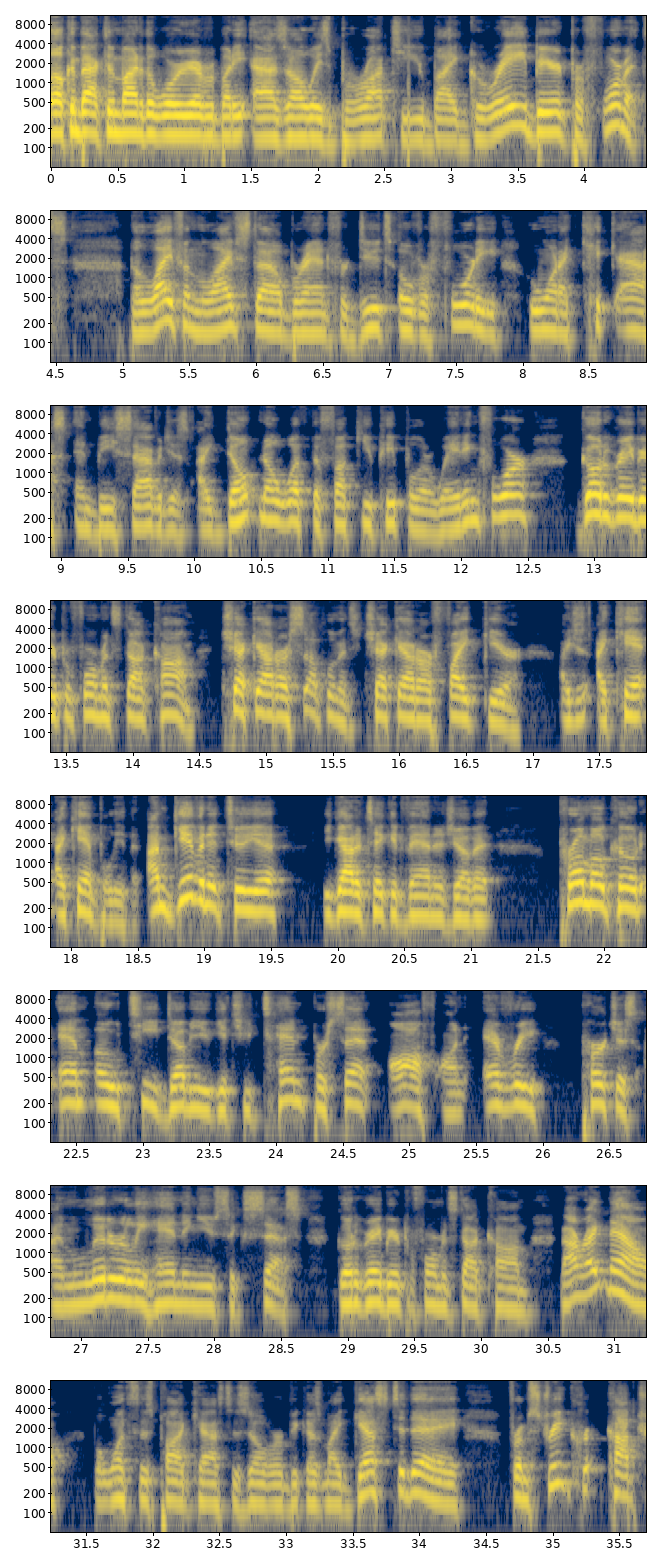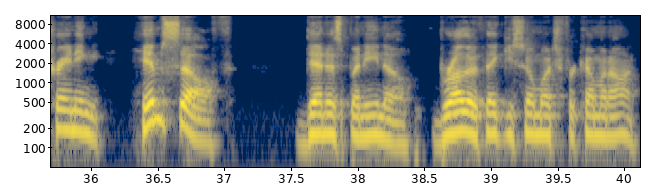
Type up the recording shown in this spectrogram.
Welcome back to the Mind of the Warrior, everybody. As always, brought to you by Graybeard Performance, the life and lifestyle brand for dudes over 40 who want to kick ass and be savages. I don't know what the fuck you people are waiting for. Go to graybeardperformance.com. Check out our supplements, check out our fight gear. I just I can't I can't believe it. I'm giving it to you. You got to take advantage of it. Promo code MOTW gets you 10% off on every purchase. I'm literally handing you success. Go to graybeardperformance.com. Not right now, but once this podcast is over, because my guest today from Street Cop Training himself, Dennis Benigno. Brother, thank you so much for coming on.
